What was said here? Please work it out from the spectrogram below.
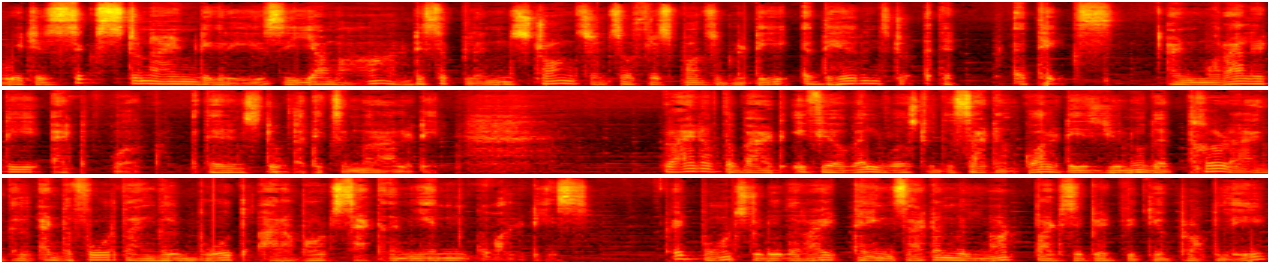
which is 6 to 9 degrees. Yama, discipline, strong sense of responsibility, adherence to ethics and morality at work. Adherence to ethics and morality right off the bat, if you're well versed with the Saturn qualities, you know that third angle and the fourth angle both are about Saturnian qualities it wants to do the right thing, Saturn will not participate with you properly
